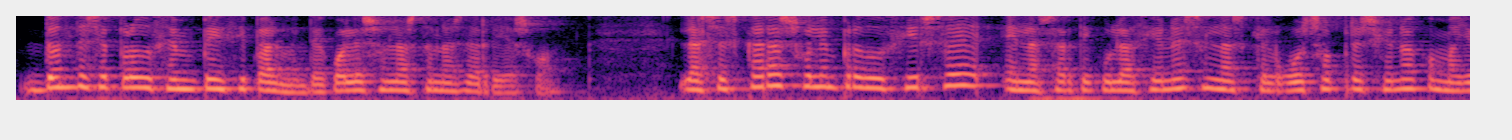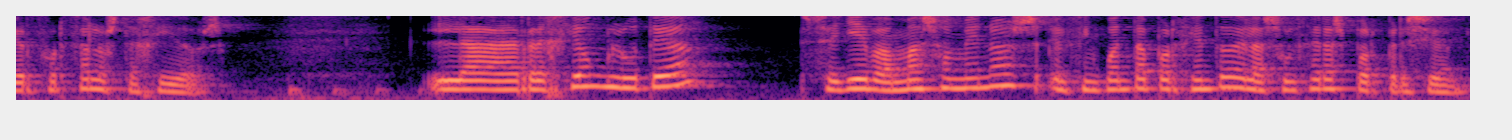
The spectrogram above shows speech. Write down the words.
¿Dónde se producen principalmente? ¿Cuáles son las zonas de riesgo? Las escaras suelen producirse en las articulaciones en las que el hueso presiona con mayor fuerza los tejidos. La región glútea se lleva más o menos el 50% de las úlceras por presión.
